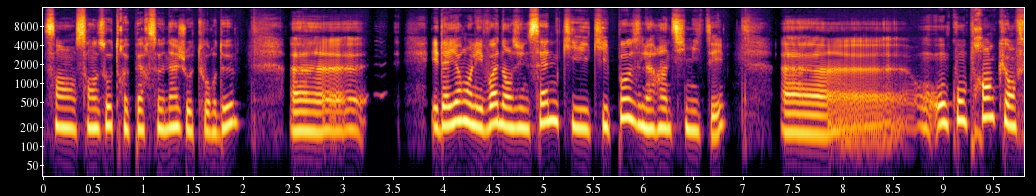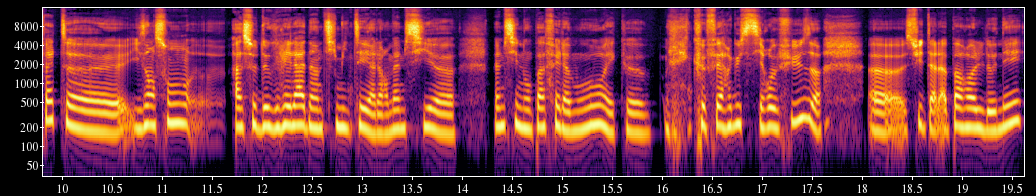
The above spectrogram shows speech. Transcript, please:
sans, sans, autres personnages autour d'eux. Euh, et d'ailleurs, on les voit dans une scène qui, pose leur intimité. Euh, on, comprend qu'en fait, ils en sont à ce degré-là d'intimité. Alors même si euh, même s'ils n'ont pas fait l'amour et que que Fergus s'y refuse euh, suite à la parole donnée,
